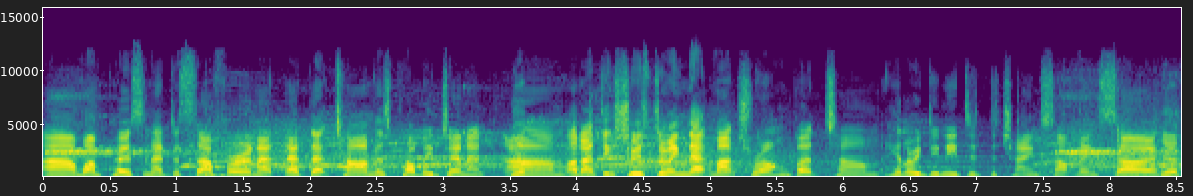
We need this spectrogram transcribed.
Uh, one person had to suffer, and at, at that time it was probably Janet. Yep. Um, I don't think she was doing that much wrong, but um, Hillary did need to, to change something. So, and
